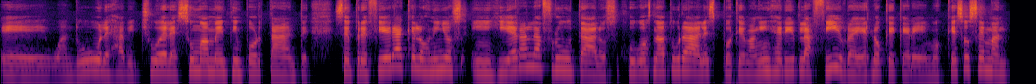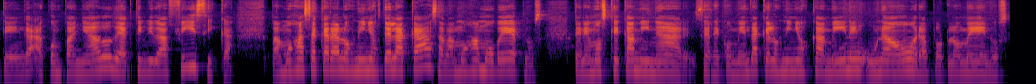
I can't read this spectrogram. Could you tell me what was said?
eh, guandules, habichuelas, es sumamente importante. Se prefiere que los niños ingieran la fruta, los jugos naturales, porque van a ingerir la fibra y es lo que queremos, que eso se mantenga acompañado de actividad física. Vamos a sacar a los niños de la casa, vamos a movernos, tenemos que caminar. Se recomienda que los niños caminen una hora por lo menos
